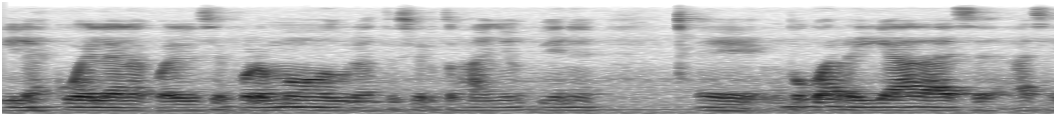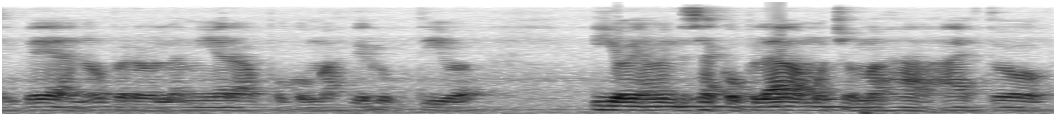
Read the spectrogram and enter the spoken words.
y la escuela en la cual él se formó durante ciertos años viene eh, un poco arraigada a, a, esa idea, ¿no? Pero la mía era un poco más disruptiva y obviamente se acoplaba mucho más a, esto,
